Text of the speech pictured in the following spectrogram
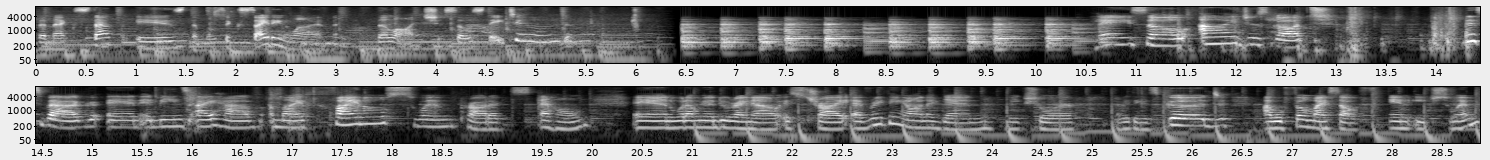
The next step is the most exciting one, the launch. So stay tuned. Hey, so I just got this bag and it means I have my final swim products at home and what I'm gonna do right now is try everything on again make sure everything is good. I will film myself in each swim.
